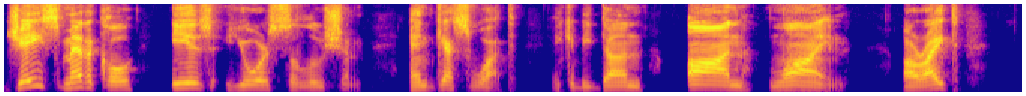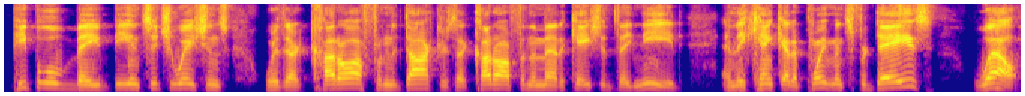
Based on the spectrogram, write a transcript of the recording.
Jase Medical is your solution. And guess what? It can be done online. All right? People may be in situations where they're cut off from the doctors, they're cut off from the medications they need, and they can't get appointments for days. Well,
